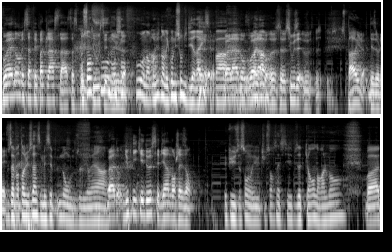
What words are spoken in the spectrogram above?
Ouais, non, mais ça fait pas classe là. Ça se On s'en tout, fout, on s'en fout, on enregistre dans les conditions du direct, c'est pas. Voilà, donc pas voilà. grave. euh, si vous avez- euh, spoil, désolé. Vous avez entendu ça, mais c'est. Non, vous avez rien. Voilà, donc du cliquer 2, c'est bien, mangez-en. Et puis de toute façon, tu sors cet épisode quand normalement? Bah,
